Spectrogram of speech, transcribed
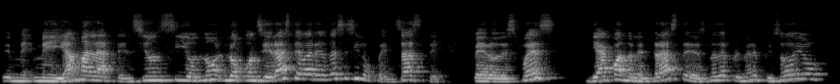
me, me llama la atención sí o no. Lo consideraste varias veces y lo pensaste pero después, ya cuando le entraste, después del primer episodio,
